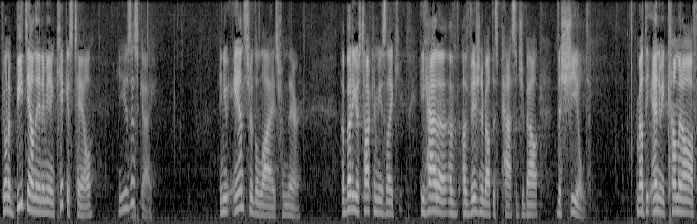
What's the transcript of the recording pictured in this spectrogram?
If you want to beat down the enemy and kick his tail, you use this guy. And you answer the lies from there. A buddy was talking to me, he's like, he had a, a, a vision about this passage about the shield, about the enemy coming off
